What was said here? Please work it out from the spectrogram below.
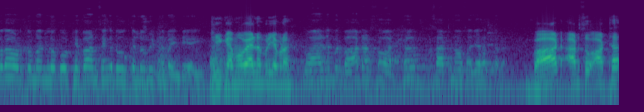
ਭਦੌੜ ਤੋਂ ਮੰਨ ਲਓ ਕੋਠੇ ਪਾਣ ਸਿੰਘ 2 ਕਿਲੋਮੀਟਰ ਪੈਂਦੇ ਆ ਜੀ। ਠੀਕ ਹੈ ਮੋਬਾਈਲ ਨੰਬਰ ਜੀ ਆਪਣਾ। ਮੋਬਾਈਲ ਨੰਬਰ 62808 60974 6208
